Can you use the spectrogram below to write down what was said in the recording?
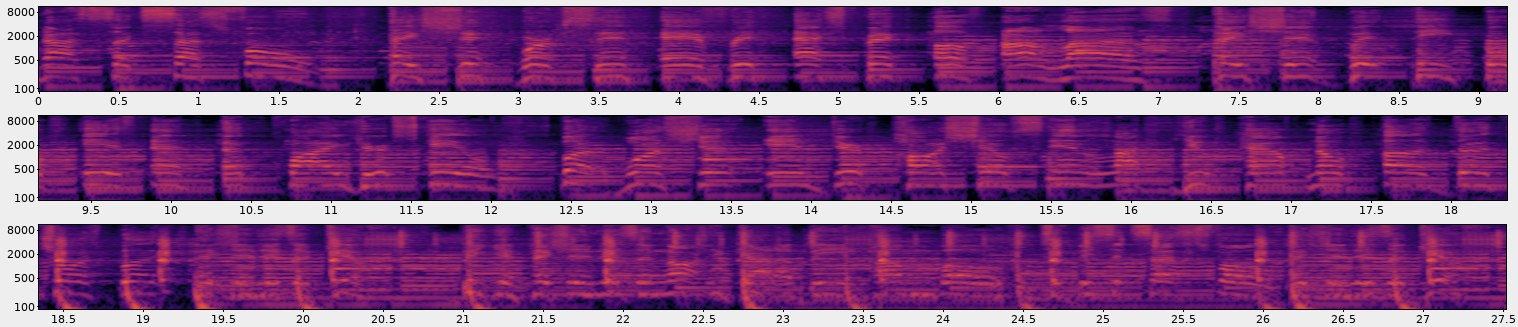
not successful. Patient works in every aspect of our lives. Patient with people is an acquired skill. But once you endure hardships in life, you have no other choice but Patient is an art. You gotta be humble to be successful. Patient is a gift.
